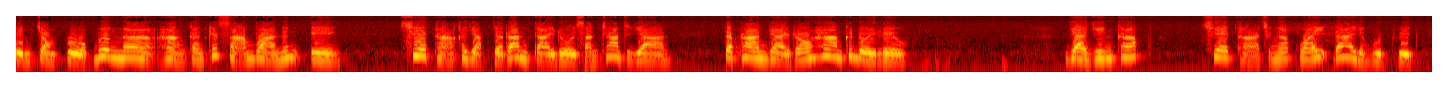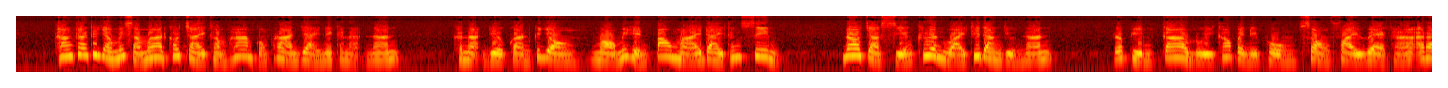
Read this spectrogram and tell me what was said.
ริมจอมปลวกเบื้องหน้าห่างกันแค่สามวานั่นเอง เชี่ยถาขยับจะรั่นกายโดยสัญชาตญาณแต่พรานใหญ่ร้องห้ามขึ้นโดยเร็ว อย่ายิงครับ เชษฐาชะงักไว้ได้อย่างหุดหวิด ทั้งๆทที่ยังไม่สามารถเข้าใจคำห้ามของพรานใหญ่ในขณะนั้น ขณะเดียวกันก็ยองมองไม่เห็นเป้าหมายใดทั้งสิ้น นอกจากเสียงเคลื่อนไหวที่ดังอยู่นั้น ระพินก้าวลุยเข้าไปในพงส่องไฟแหวกหาอะไร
